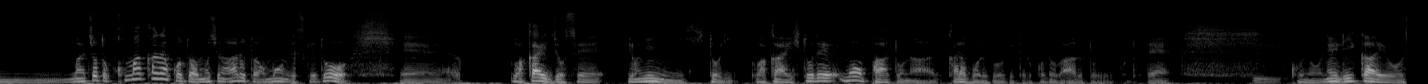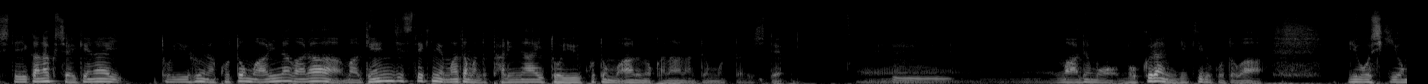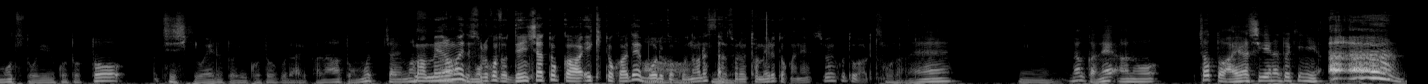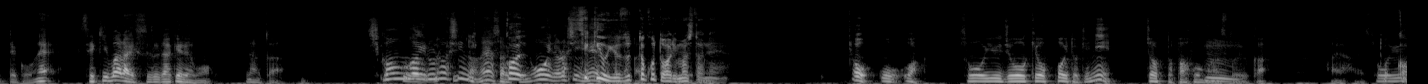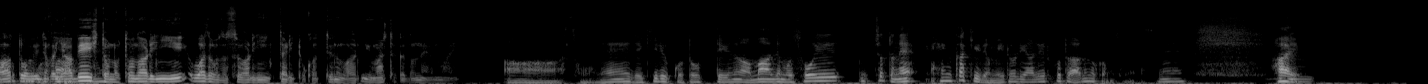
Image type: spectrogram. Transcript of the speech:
んまあちょっと細かなことはもちろんあるとは思うんですけど、えー若い女性4人に1人、若い人でもパートナーから暴力を受けていることがあるということで、うんこのね、理解をしていかなくちゃいけないというふうなこともありながら、まあ現実的にはまだまだ足りないということもあるのかななんて思ったりして。えーうんまあでも僕らにできることは、良識を持つということと、知識を得るということぐらいかなと思っちゃいますがまあ目の前でそれもこそ電車とか駅とかで暴力を行われてたらそれを止めるとかね、そういうことはあるとそう思います。だね。うん。なんかね、あの、ちょっと怪しげな時に、あーんってこうね、咳払いするだけでも、なんか、痴漢がいるらしいんだね、最近。多いのらしいね。席を譲ったことありましたね。お、お、わ、そういう状況っぽい時に、ちょっとパフォーマンスというか。はいはい。そういうとか、あ、こともなんかやべえ人の隣にわざわざ座りに行ったりとかっていうのもありましたけどね、前に。ああ、そうね。できることっていうのは、まあでもそういう、ちょっとね、変化球でもいろいろやれることはあるのかもしれないですね。はい。うん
